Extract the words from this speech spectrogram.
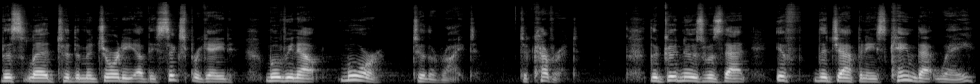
This led to the majority of the 6th Brigade moving out more to the right to cover it. The good news was that if the Japanese came that way,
